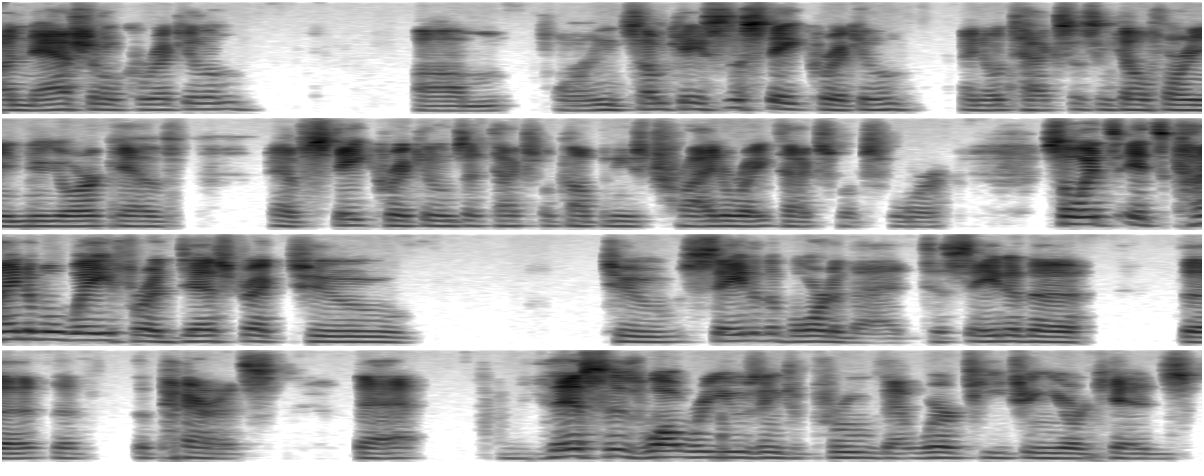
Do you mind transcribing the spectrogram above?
a national curriculum, um, or in some cases a state curriculum. I know Texas and California and New York have have state curriculums that textbook companies try to write textbooks for. So it's it's kind of a way for a district to to say to the board of ed, to say to the the the, the parents that this is what we're using to prove that we're teaching your kids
